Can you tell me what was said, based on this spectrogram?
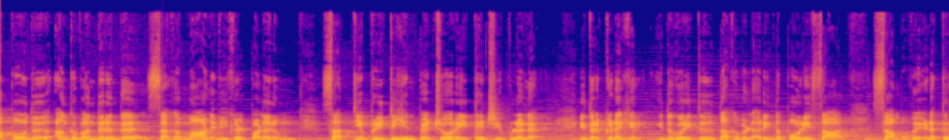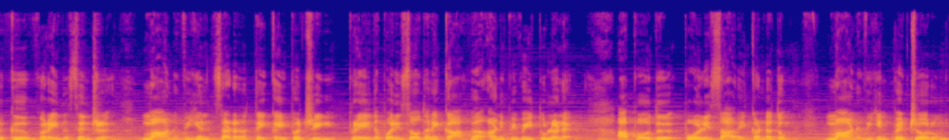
அப்போது அங்கு வந்திருந்த சக மாணவிகள் பலரும் சத்யபிரீத்தியின் பெற்றோரை தேற்றியுள்ளனர். இதற்கிடையில் இதுகுறித்து தகவல் அறிந்த போலீசார் சம்பவ இடத்திற்கு விரைந்து சென்று மாணவியின் சடலத்தை கைப்பற்றி பிரேத பரிசோதனைக்காக அனுப்பி வைத்துள்ளனர். அப்போது போலீசாரை கண்டதும் மாணவியின் பெற்றோரும்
